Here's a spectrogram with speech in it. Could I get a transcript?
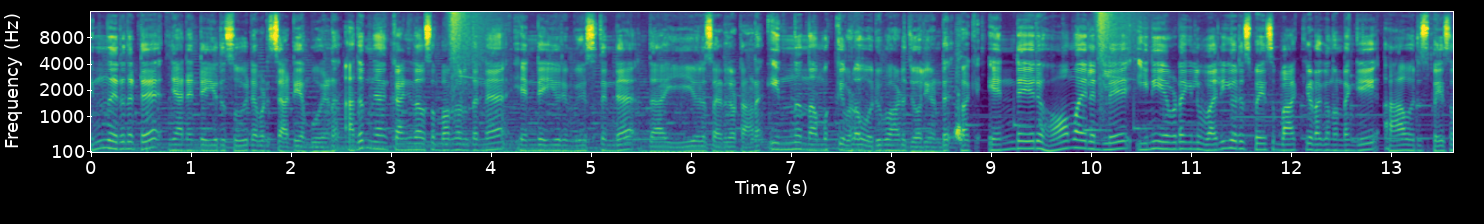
ഇന്ന് ഇരുന്നിട്ട് ഞാൻ എന്റെ ഈ ഒരു സൂവിനെ പഠിച്ച് സ്റ്റാർട്ട് ചെയ്യാൻ പോവുകയാണ്. അതും ഞാൻ കഴിഞ്ഞ ദിവസം പറഞ്ഞ പോലെ തന്നെ എന്റെ ഈ ഒരു മ്യൂസിയത്തിന്റെ ദാ ഈ ഒരു സൈഡിലോട്ടാണ് ഇന്ന് നമുക്ക് ഇവിടെ ഒരുപാട് ജോലിയുണ്ട്. എന്റെ ഈ ഒരു ഹോം ഐലൻഡിൽ ഇനി എവിടെയെങ്കിലും വലിയൊരു സ്പേസ് ബാക്കി കിടക്കുന്നുണ്ടെങ്കിൽ ആ ഒരു സ്പേസ്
